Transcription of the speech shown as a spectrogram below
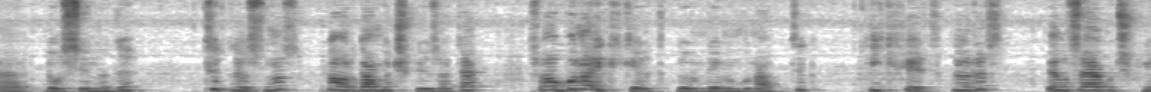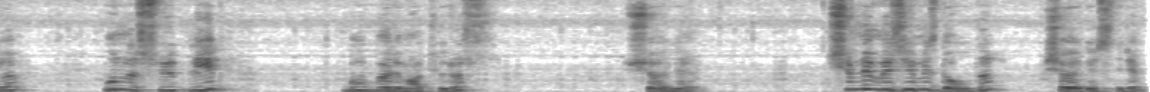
e, dosyanın adı. Tıklıyorsunuz. Doğrudan bu çıkıyor zaten. Sonra buna iki kere tıklıyorum. Demin bunu attık. İki kere tıklıyoruz. Ve bu sefer bu çıkıyor. Bunu da sürükleyip bu bölüme atıyoruz. Şöyle. Şimdi müziğimiz de oldu. Şöyle göstereyim.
